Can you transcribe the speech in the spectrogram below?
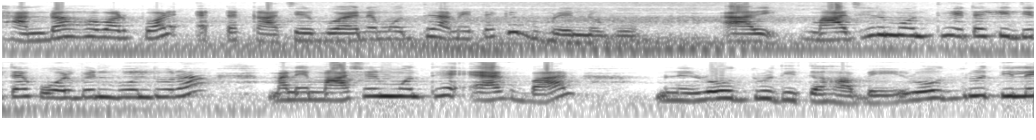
ঠান্ডা হওয়ার পর একটা কাচের বয়ানের মধ্যে আমি এটাকে ভরে নেব। আর মাঝের মধ্যে এটাকে যেটা করবেন বন্ধুরা মানে মাসের মধ্যে একবার মানে রৌদ্র দিতে হবে। রৌদ্র দিলে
